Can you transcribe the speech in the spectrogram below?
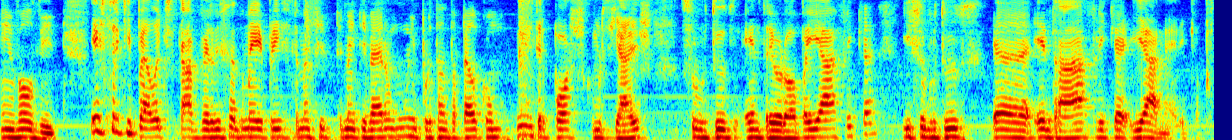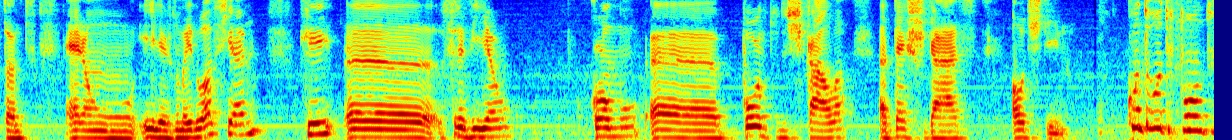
envolvidos. Estes arquipélagos de Cabo Verde e Santo Meio Príncipe também, também tiveram um importante papel como interpostos comerciais, sobretudo entre a Europa e a África e sobretudo uh, entre a África e a América. Portanto, eram ilhas no meio do oceano que uh, serviam como uh, ponto de escala até chegar ao destino. Quanto ao outro ponto,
